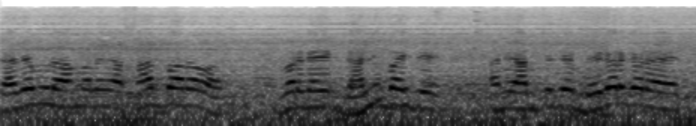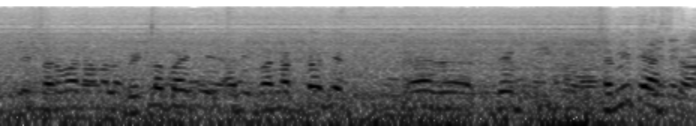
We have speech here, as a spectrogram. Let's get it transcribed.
त्याच्यामुळे आम्हाला या सात बारावर वर्ग एक झाली पाहिजे. आणि आमचे जे बेघरघर आहेत ते सर्वांना आम्हाला भेटलं पाहिजे. आणि बनकता जे समिती असतात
